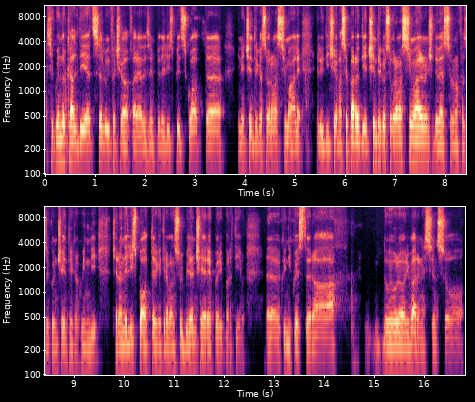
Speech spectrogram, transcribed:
seguendo Cal Diaz lui faceva fare ad esempio degli split squat eh, in eccentrica sovramassimale e lui diceva se parlo di eccentrica sovramassimale non ci deve essere una fase concentrica, quindi c'erano degli spotter che tiravano sul bilanciere e poi ripartiva. Uh, quindi questo era dove volevo arrivare, nel senso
